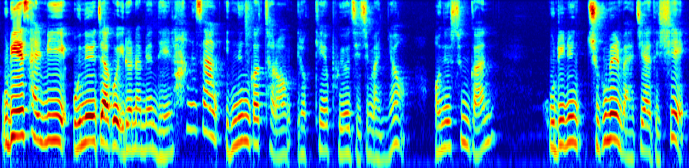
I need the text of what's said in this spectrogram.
우리의 삶이 오늘 자고 일어나면 내일 항상 있는 것처럼 이렇게 보여지지만요. 어느 순간 우리는 죽음을 맞이하듯이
